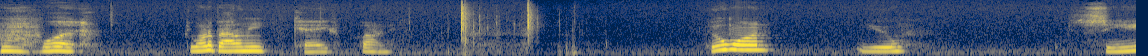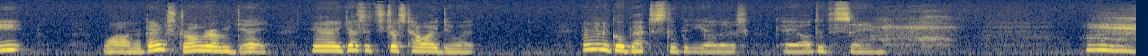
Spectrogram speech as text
what? Do you want to battle me? Okay, fine. Who won? You. See? Wow, you're getting stronger every day. Yeah, I guess it's just how I do it. I'm gonna go back to sleep with the others. Okay, I'll do the same.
